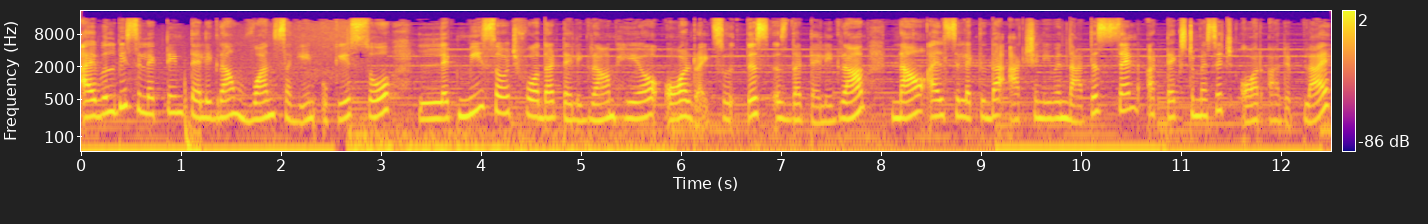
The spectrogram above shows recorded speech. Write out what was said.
i will be selecting telegram once again okay? So let me search for the telegram here. All right so this is the telegram. Now i'll select the action even that is send a text message or a reply.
